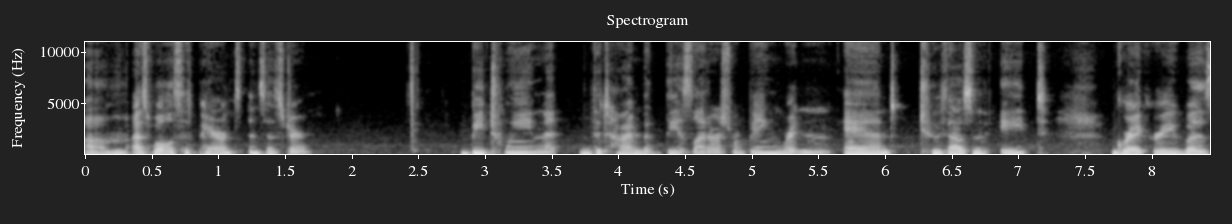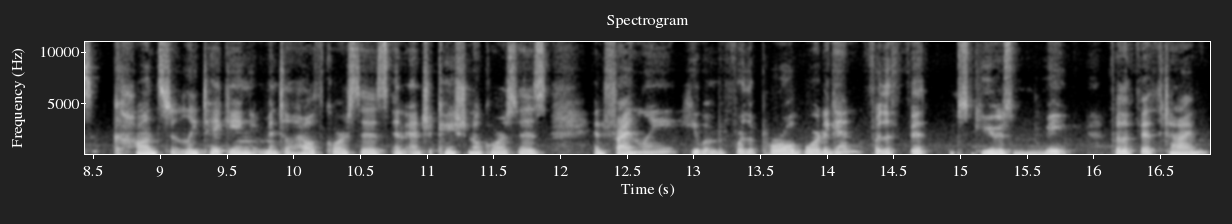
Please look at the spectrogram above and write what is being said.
um, as well as his parents and sister between the time that these letters were being written and 2008, Gregory was constantly taking mental health courses and educational courses. And finally, he went before the parole board again for the fifth, excuse me, for the fifth time.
